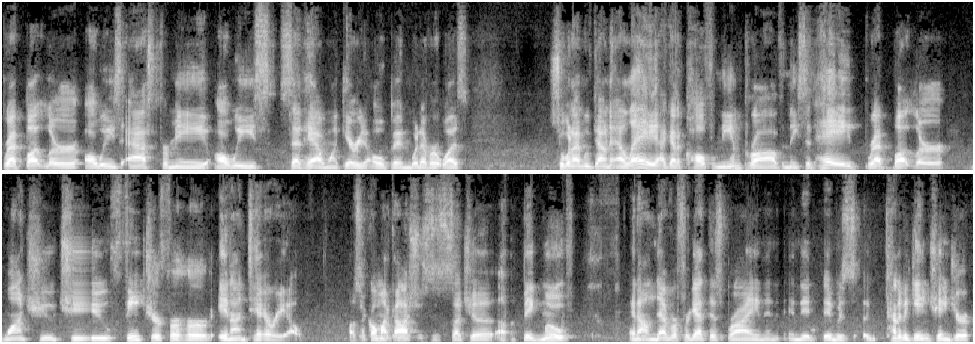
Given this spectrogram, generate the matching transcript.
Brett Butler always asked for me, always said, "Hey, I want Gary to open," whatever it was. So when I moved down to LA, I got a call from the improv and they said, Hey, Brett Butler wants you to feature for her in Ontario. I was like, Oh my gosh, this is such a, a big move. And I'll never forget this, Brian. And, and it, it was kind of a game changer.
